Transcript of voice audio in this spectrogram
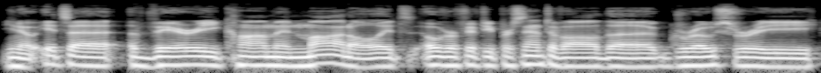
you know, it's a, a very common model. It's over 50% of all the grocery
